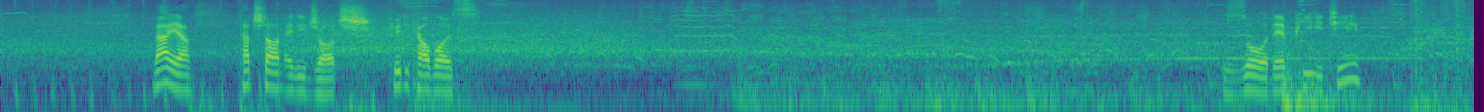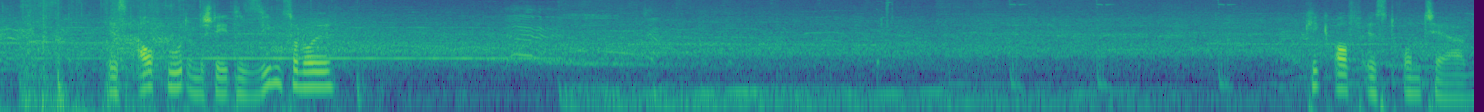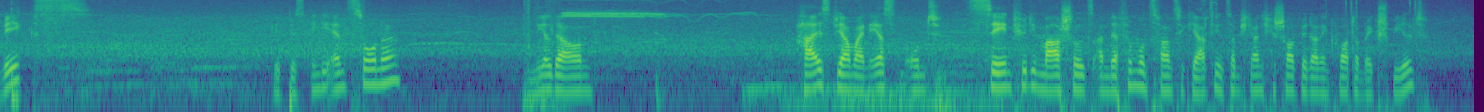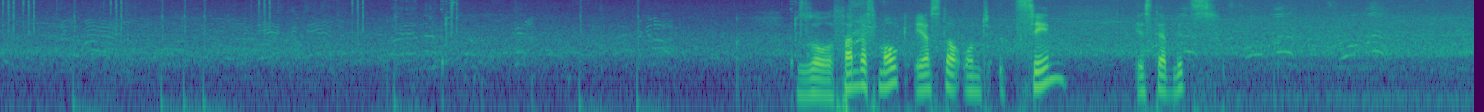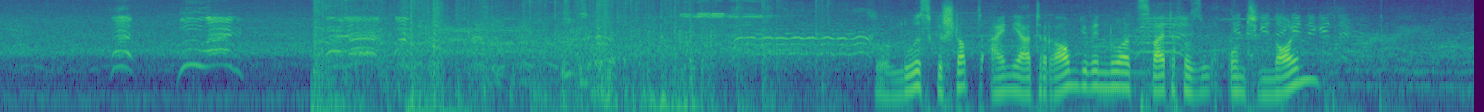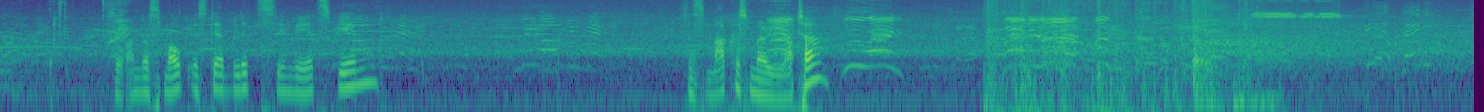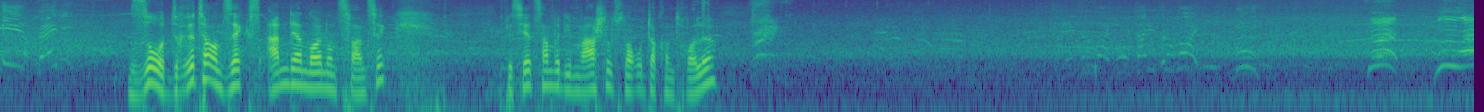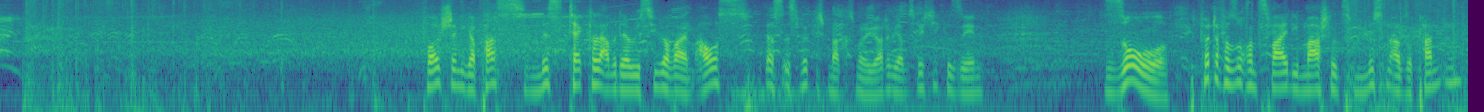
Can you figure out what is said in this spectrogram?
Naja, Touchdown Eddie George für die Cowboys. So, der PET ist auch gut und es steht 7 zu 0. Kickoff ist unterwegs. Geht bis in die Endzone. Kneel down. Heißt, wir haben einen ersten und 10 für die Marshalls an der 25 Yard. Jetzt habe ich gar nicht geschaut, wer da den Quarterback spielt. So, Thunder Smoke, erster und 10 ist der Blitz. So, Lewis gestoppt, ein Yard Raumgewinn nur, zweiter Versuch und 9. So, Smoke ist der Blitz, den wir jetzt gehen. Ist das Marcus Mariota? So, dritter und sechs an der 29. Bis jetzt haben wir die Marshalls noch unter Kontrolle. Vollständiger Pass, Miss Tackle, aber der Receiver war im Aus. Das ist wirklich Marcus Mariota, wir haben es richtig gesehen. So, vierter Versuch und zwei. Die Marshalls müssen also panten.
